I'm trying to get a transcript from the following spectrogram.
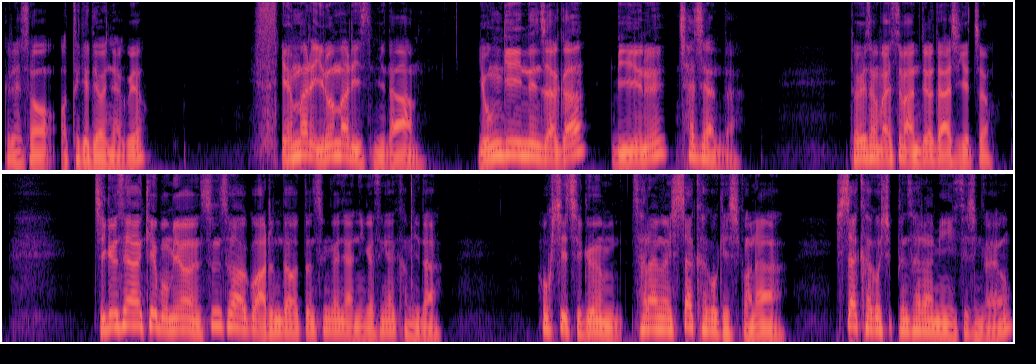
그래서 어떻게 되었냐고요? 옛말에 이런 말이 있습니다. 용기 있는 자가 미인을 차지한다. 더 이상 말씀 안 드려도 아시겠죠? 지금 생각해 보면 순수하고 아름다웠던 순간이 아닌가 생각합니다. 혹시 지금 사랑을 시작하고 계시거나 시작하고 싶은 사람이 있으신가요?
